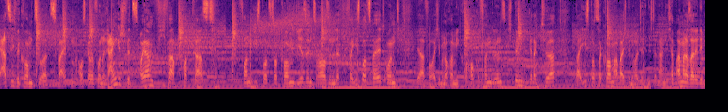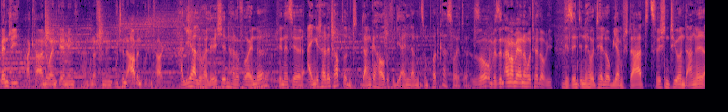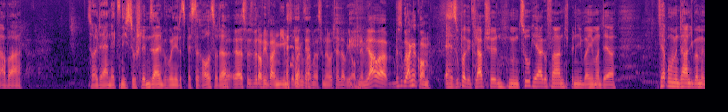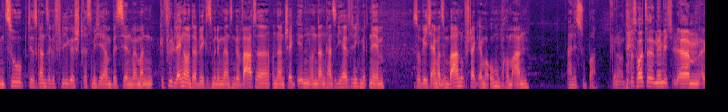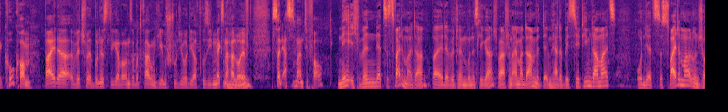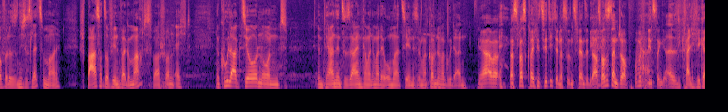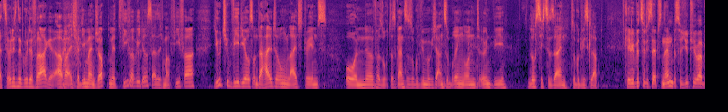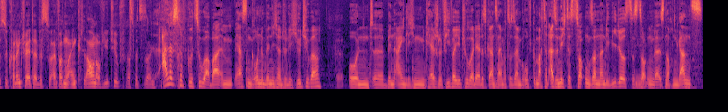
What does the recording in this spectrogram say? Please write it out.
Herzlich willkommen zur zweiten Ausgabe von Reingeschwitzt, eurem FIFA-Podcast von esports.com. Wir sind zu Hause in der FIFA esports Welt und ja, für euch immer noch am Mikro Hauke van Göns. Ich bin Redakteur bei esports.com, aber ich bin heute nicht allein. Ich habe an meiner Seite den Benji, aka No End Gaming. Einen wunderschönen guten Abend, guten Tag. Halli, hallo, hallöchen, hallo Freunde. Schön, dass ihr eingeschaltet habt und danke Hauke für die Einladung zum Podcast heute. So, und wir sind einmal mehr in der Hotellobby. Wir sind in der Hotellobby am Start, zwischen Tür und Angel, aber sollte ja jetzt nicht so schlimm sein. Wir holen hier das Beste raus, oder? Ja, es wird auf jeden Fall ein Meme so langsam, dass wir in der Hotellobby aufnehmen. Ja, aber bist du gut angekommen? Äh, super geklappt, schön mit dem Zug hergefahren. Ich bin lieber jemand, der fährt momentan lieber mit dem Zug. Das ganze Gefliege stresst mich eher ein bisschen, weil man gefühlt länger unterwegs ist mit dem ganzen Gewarte und dann Check-in und dann kannst du die Hälfte nicht mitnehmen. So gehe ich einfach mhm. zum Bahnhof, steig einmal um, komm an. Alles super. Genau, du bist heute nämlich ähm, Co-Com bei der Virtual Bundesliga, bei unserer Übertragung hier im Studio, die auf Pro7 Max nachher mhm. läuft. Ist dein erstes Mal im TV? Nee, ich bin jetzt das zweite Mal da bei der virtuellen Bundesliga. Ich war schon einmal da mit dem Hertha BC-Team damals und jetzt das zweite Mal und ich hoffe, das ist nicht das letzte Mal. Spaß hat es auf jeden Fall gemacht. Es war schon echt eine coole Aktion und im Fernsehen zu sein, kann man immer der Oma erzählen. Das immer, kommt immer gut an. Ja, aber was, was qualifiziert dich denn, dass du ins Fernsehen darfst? Was ist dein Job? Womit ja, verdienst du dein Geld? Also die Qualifikation ist eine gute Frage. Aber ich verdiene meinen Job mit FIFA-Videos. Also ich mache FIFA, YouTube-Videos, Unterhaltung, Livestreams und äh, versuche das Ganze so gut wie möglich anzubringen und irgendwie lustig zu sein, so gut wie es klappt. Okay, wie willst du dich selbst nennen? Bist du YouTuber, bist du Content Creator, bist du einfach nur ein Clown auf YouTube? Was willst du sagen? Alles trifft gut zu, aber im ersten Grunde bin ich natürlich YouTuber und äh, bin eigentlich ein Casual FIFA YouTuber, der das Ganze einfach zu seinem Beruf gemacht hat. Also nicht das Zocken, sondern die Videos. Das Zocken, da ist noch ein ganz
